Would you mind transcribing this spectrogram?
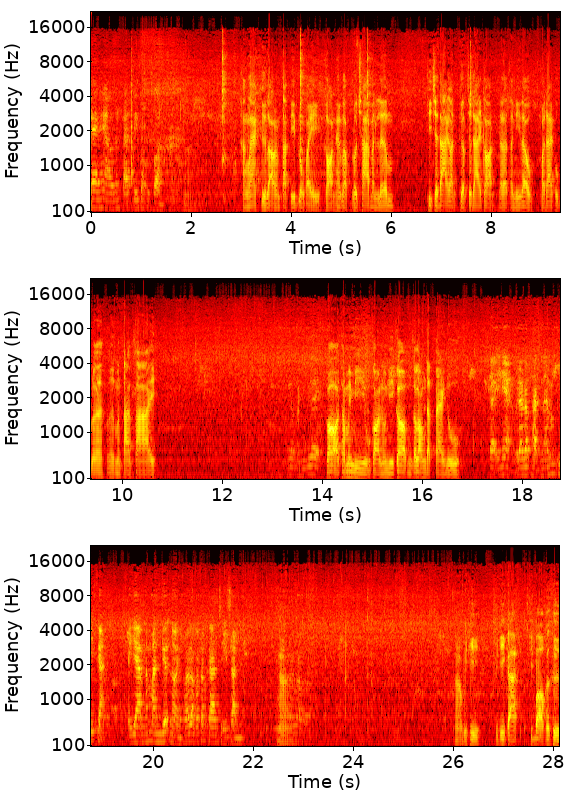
แรกๆให้เอาน้ำตาลปี๊บลงไปก่อน ครั้งแรกคือเราเอาน้ำตาลปี๊บลงไปก่อนให้แบบรสชาติมันเริ่มที่จะได้ก่อนเกือบจะได้ก่อน แล้วตอนนี้เราพอได้ปุ๊บแล้วก็เพิ่มน้ำตาลทราย เคี่ยวไปเรื่อยก็ถ้าไม่มีอุปกรณ์พวกนี้ก็มันก็ลองดัดแปลงดู ๆแต่ไอเนี่ยเวลาเราผัดน้ำพริกอะ พยายามน้ำมันเยอะหน่อยเพราะเราก็ต้องการสีสันอ่าอ่าวิธีวิธีการที่บอกก็คือ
